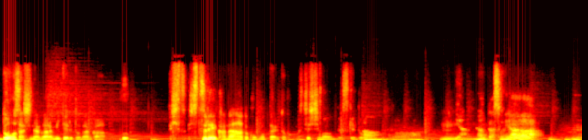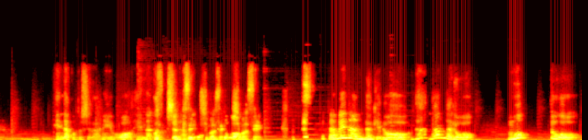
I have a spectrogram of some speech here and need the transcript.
動作しながら見てると、なんか、う失失礼かなとか思ったりとかもしてしまうんですけど、あうんーいや、なんかそりゃ、うん、変なことしちゃダメよ。変なことしちゃダメしません、しません、しません。ダメなんだけど、ななんだろう、もっと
